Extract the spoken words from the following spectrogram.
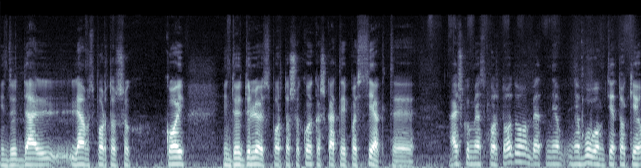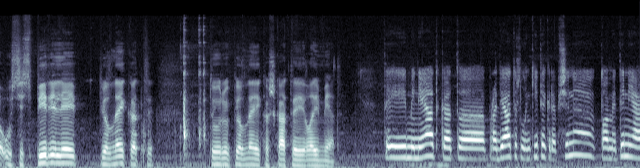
individualiam sporto šakoj, individualioje sporto šakoj kažką tai pasiekti. Aišku, mes sportuodavom, bet ne, nebuvom tie tokie užsispyrėliai pilnai, kad turiu pilnai kažką tai laimėti. Tai minėjot, kad e, pradėjot išlankyti krepšinį tuo metinėje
